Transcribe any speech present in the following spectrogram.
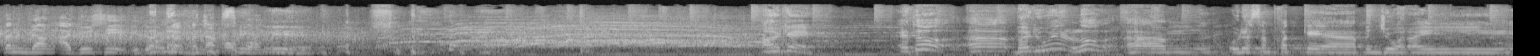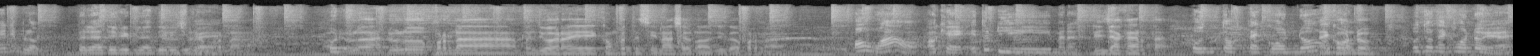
tendang ajusi gitu. Maksudnya tendang ajusi, omong ini. iya. Oke. Itu, eh, by the way, lu em, udah sempet kayak menjuarai ini belum? Bela diri, bela diri Sudah juga ya? pernah. Dulu, dulu pernah menjuarai kompetisi nasional juga pernah Oh wow, oke itu di mana? di Jakarta. Untuk taekwondo? Taekwondo. Untuk, untuk taekwondo ya?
